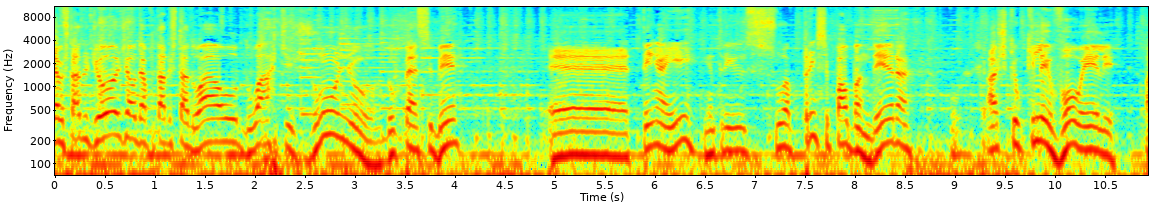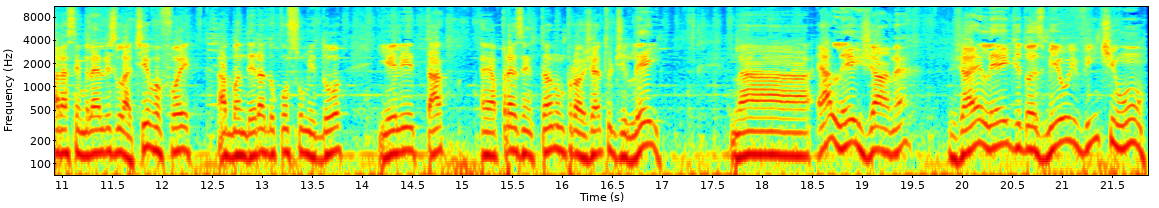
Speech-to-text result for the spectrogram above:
entrevistado de hoje é o deputado estadual Duarte Júnior, do PSB. É, tem aí entre sua principal bandeira, acho que o que levou ele para a Assembleia Legislativa foi a bandeira do consumidor e ele está é, apresentando um projeto de lei na é a lei já, né? Já é lei de 2021,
